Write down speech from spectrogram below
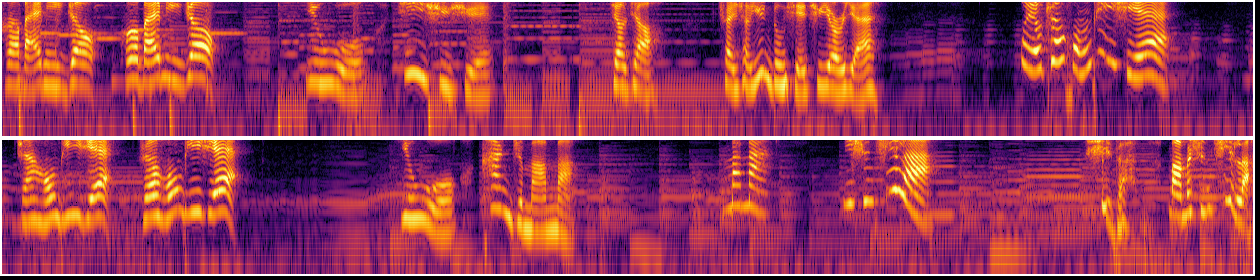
喝白米粥，喝白米粥。鹦鹉继续学。娇娇，穿上运动鞋去幼儿园。我要穿红皮鞋。穿红皮鞋，穿红皮鞋。鹦鹉看着妈妈，妈妈，你生气啦？是的，妈妈生气了，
